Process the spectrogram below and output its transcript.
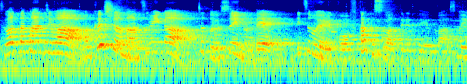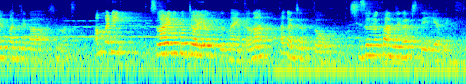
座った感じは、まあ、クッションの厚みがちょっと薄いのでいつもよりこう深く座ってるというかそういう感じがします。あんまり座り心地は良くないかな。なんかちょっと沈む感じがして嫌です。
